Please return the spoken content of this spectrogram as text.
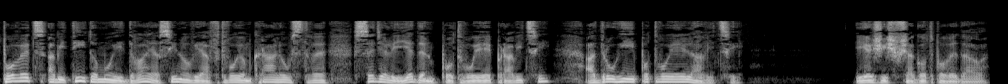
povedz, aby títo moji dvaja synovia v tvojom kráľovstve sedeli jeden po tvojej pravici a druhý po tvojej ľavici. Ježiš však odpovedal,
